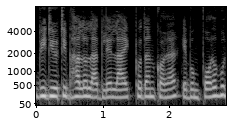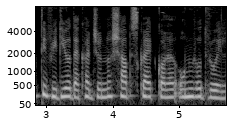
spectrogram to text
ভিডিওটি ভালো লাগলে লাইক প্রদান করার এবং পরবর্তী ভিডিও দেখার জন্য সাবস্ক্রাইব করার অনুরোধ রইল।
